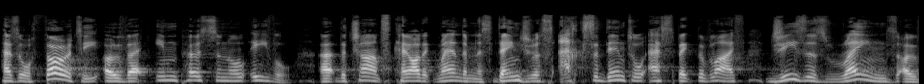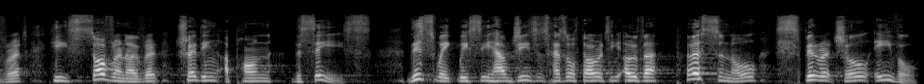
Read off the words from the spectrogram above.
has authority over impersonal evil uh, the chance, chaotic, randomness, dangerous, accidental aspect of life, Jesus reigns over it. He's sovereign over it, treading upon the seas. This week we see how Jesus has authority over personal spiritual evil,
